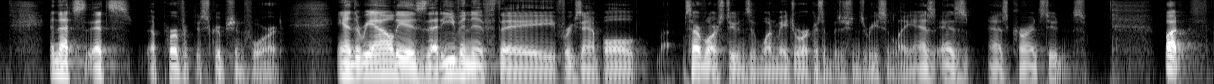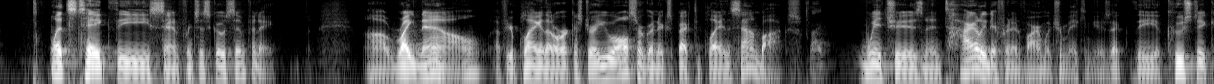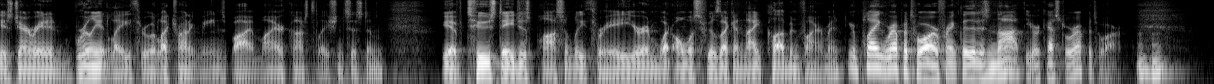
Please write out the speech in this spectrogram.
And that's, that's a perfect description for it. And the reality is that even if they, for example, several of our students have won major orchestra positions recently as, as, as current students. But let's take the San Francisco Symphony. Uh, right now, if you're playing in that orchestra, you also are going to expect to play in the soundbox. Right which is an entirely different environment you're making music. The acoustic is generated brilliantly through electronic means by Meyer Constellation System. You have two stages, possibly three. You're in what almost feels like a nightclub environment. You're playing repertoire, frankly, that is not the orchestral repertoire.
